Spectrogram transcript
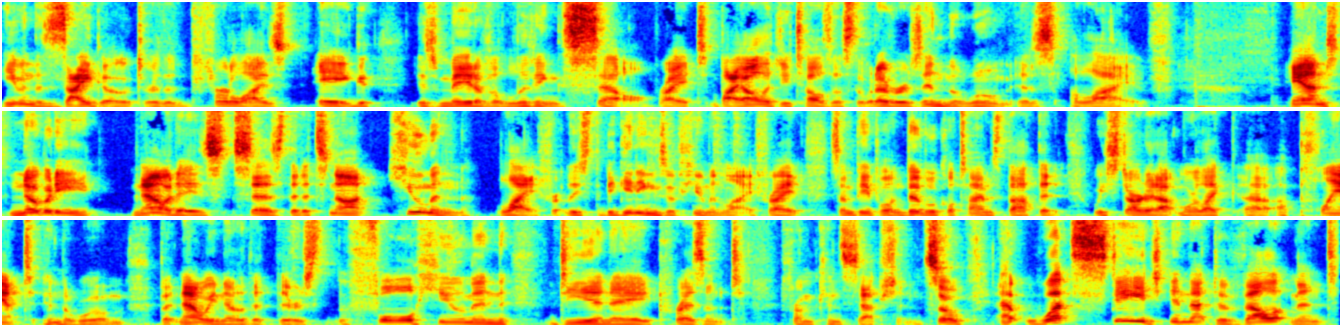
Even the zygote or the fertilized egg is made of a living cell, right? Biology tells us that whatever is in the womb is alive. And nobody nowadays says that it's not human life, or at least the beginnings of human life, right? Some people in biblical times thought that we started out more like a, a, plant in the womb, but now we know that there's the full human DNA present from conception. So, at what stage in that development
